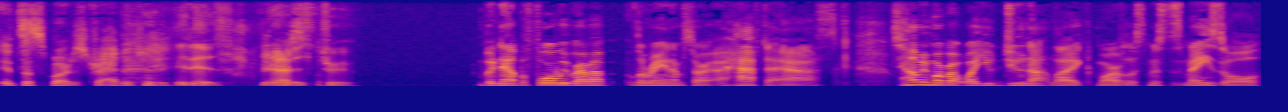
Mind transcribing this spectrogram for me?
It's a smart strategy. It is. Very that is smart. true. But now, before we wrap up, Lorraine, I'm sorry, I have to ask. Tell me more about why you do not like Marvelous Mrs. Maisel.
